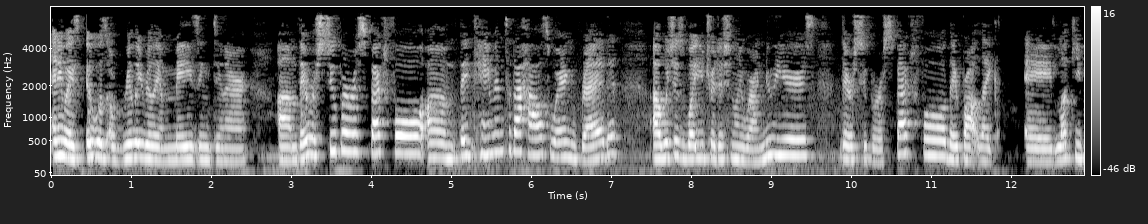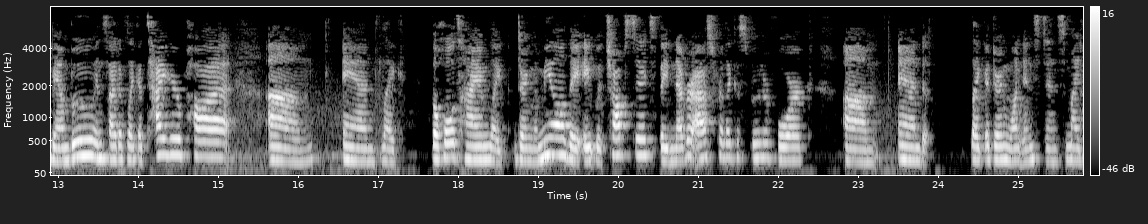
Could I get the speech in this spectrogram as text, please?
anyways, it was a really, really amazing dinner. Um, they were super respectful. Um, they came into the house wearing red, uh, which is what you traditionally wear on New Year's. They were super respectful. They brought like a lucky bamboo inside of like a tiger pot. Um, and like the whole time, like during the meal, they ate with chopsticks. They never asked for like a spoon or fork. Um, and like during one instance, my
